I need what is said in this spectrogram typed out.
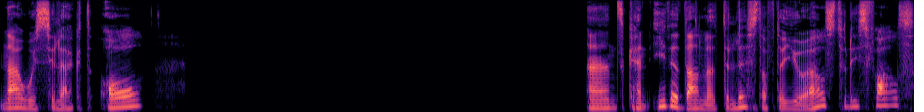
Now we select all and can either download the list of the URLs to these files,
